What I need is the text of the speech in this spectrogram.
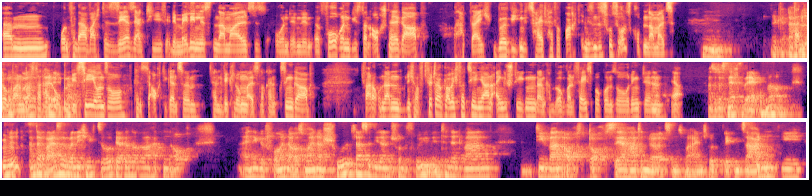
Ähm, und von daher war ich da sehr, sehr aktiv in den Mailinglisten damals und in den äh, Foren, die es dann auch schnell gab. Und habe da eigentlich überwiegend die Zeit halt verbracht in diesen Diskussionsgruppen damals. Hm. dann irgendwann war es dann halt OpenBC und so. Du kennst ja auch die ganze Entwicklung, als es noch kein Xing gab. Ich war da und dann bin ich auf Twitter, glaube ich, vor zehn Jahren eingestiegen. Dann kam irgendwann Facebook und so, LinkedIn, ja. ja. Also das Netzwerk. Ne? Mhm. Interessanterweise, wenn ich mich zurückerinnere, hatten auch einige Freunde aus meiner Schulklasse, die dann schon früh im Internet waren, die waren auch doch sehr harte Nerds, muss man eigentlich rückblickend sagen. Mhm. Die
